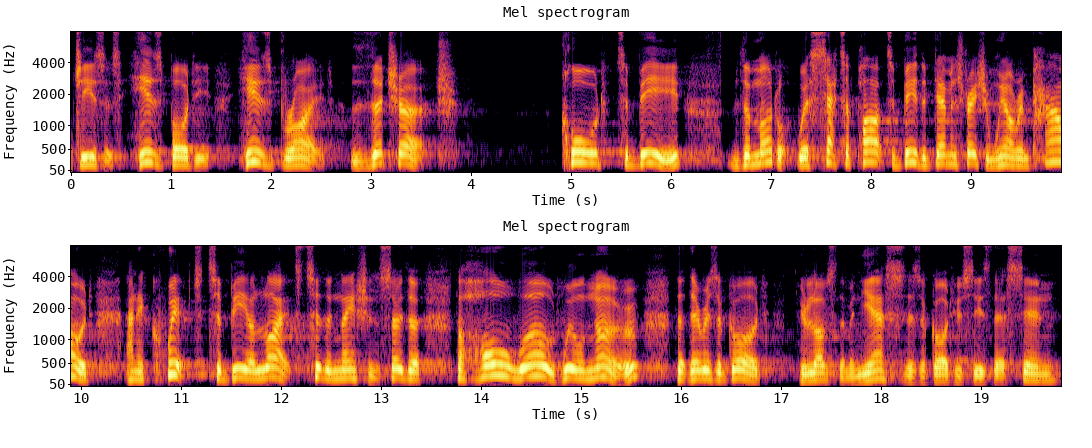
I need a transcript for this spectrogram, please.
Jesus, his body, his bride, the church, called to be the model. We're set apart to be the demonstration. We are empowered and equipped to be a light to the nations so that the whole world will know that there is a God who loves them. And yes, there's a God who sees their sin,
